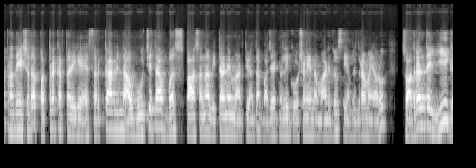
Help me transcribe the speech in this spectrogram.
ಪ್ರದೇಶದ ಪತ್ರಕರ್ತರಿಗೆ ಸರ್ಕಾರದಿಂದ ಉಚಿತ ಬಸ್ ಪಾಸ್ ಅನ್ನ ವಿತರಣೆ ಮಾಡ್ತೀವಿ ಅಂತ ಬಜೆಟ್ನಲ್ಲಿ ಘೋಷಣೆಯನ್ನ ಮಾಡಿದ್ರು ಸಿಎಂ ಸಿದ್ದರಾಮಯ್ಯ ಅವರು. ಸೊ, ಅದರಂತೆ ಈಗ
